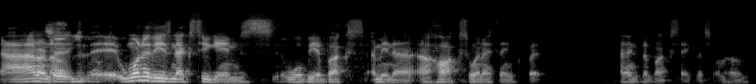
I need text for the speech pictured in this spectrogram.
I don't know. So. One of these next two games will be a Bucks. I mean, a, a, Hawks win. I think, but I think the Bucks take this one home.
